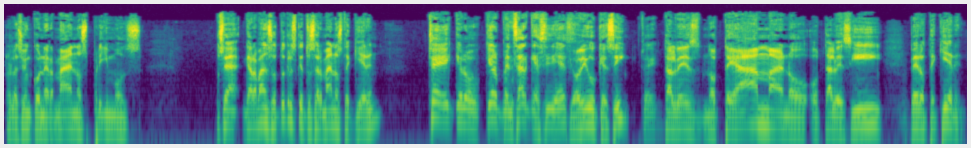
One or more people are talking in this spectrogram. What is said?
relación con hermanos, primos, o sea, Garbanzo, ¿tú crees que tus hermanos te quieren? Sí, quiero, quiero pensar que así es. Yo digo que sí. Tal vez no te aman o, tal vez sí, pero te quieren.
